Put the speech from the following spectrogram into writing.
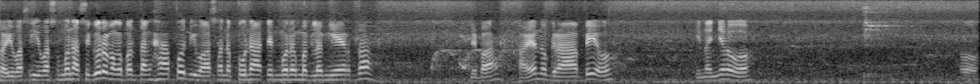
So iwas-iwas muna. Siguro mga bandang hapon, iwasan na po natin munang maglamyerda. ba? Ayan oh, grabe oh. Tingnan niyo oh. Oh,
